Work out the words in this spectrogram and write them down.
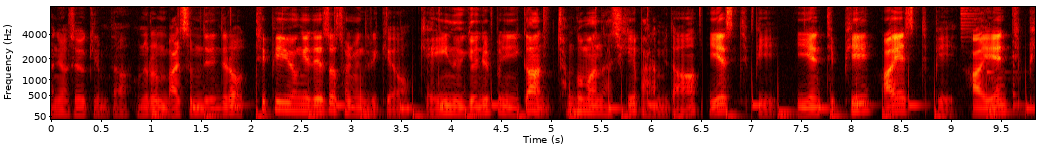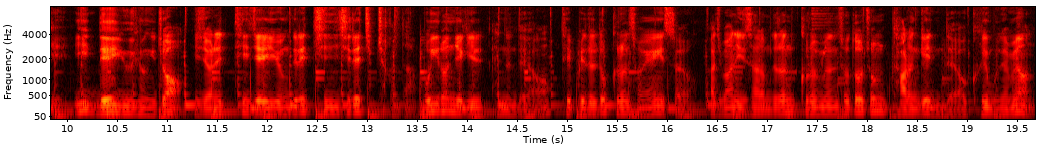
안녕하세요 길입니다. 오늘은 말씀드린 대로 TP 유형에 대해서 설명드릴게요. 개인 의견일 뿐이니까 참고만 하시기 바랍니다. ESTP, ENTP, ISTP, INTP 이 네 유형이죠. 이전에 TJ 유형들이 진실에 집착한다. 뭐 이런 얘기를 했는데요. TP들도 그런 성향이 있어요. 하지만 이 사람들은 그러면서도 좀 다른 게 있는데요. 그게 뭐냐면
